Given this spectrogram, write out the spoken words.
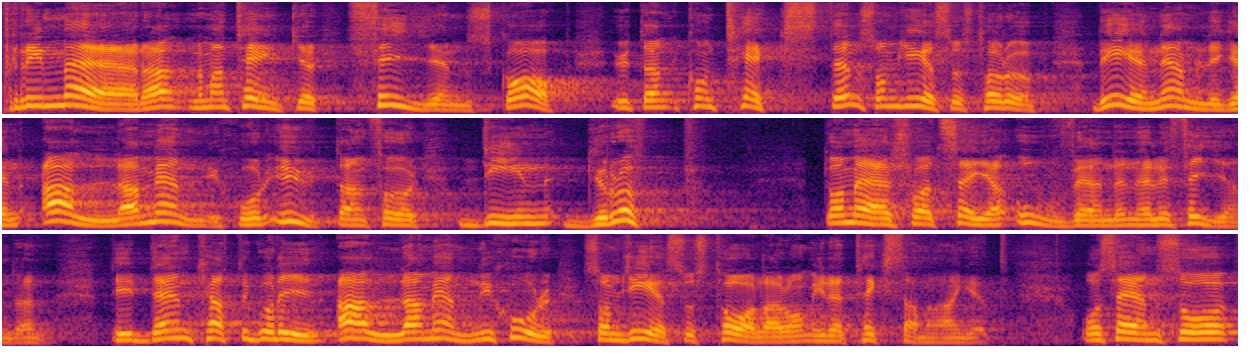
primära, när man tänker fiendskap, utan kontexten som Jesus tar upp, det är nämligen alla människor utanför din grupp. De är så att säga ovännen eller fienden. Det är den kategorin, alla människor, som Jesus talar om i det textsammanhanget. Och sen så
